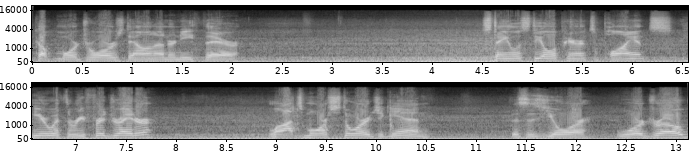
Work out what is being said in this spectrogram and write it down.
A couple more drawers down underneath there. Stainless steel appearance appliance here with the refrigerator. Lots more storage again. This is your wardrobe.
